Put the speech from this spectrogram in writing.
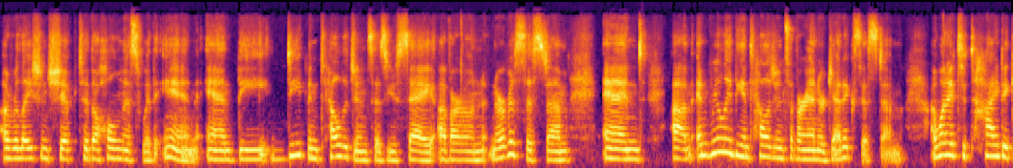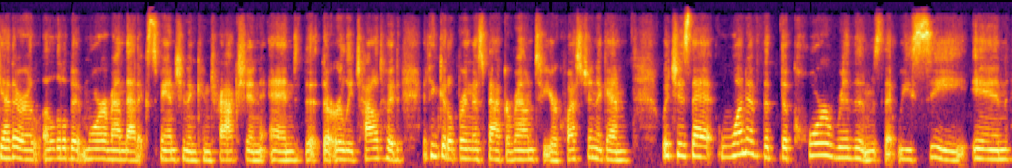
a relationship to the wholeness within and the deep intelligence, as you say, of our own nervous system and um, and really the intelligence of our energetic system. I wanted to tie together a, a, little bit more around that expansion and contraction and the, the early childhood. I think it'll bring us back around to your question again, which is that one of the, the core rhythms that we see in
